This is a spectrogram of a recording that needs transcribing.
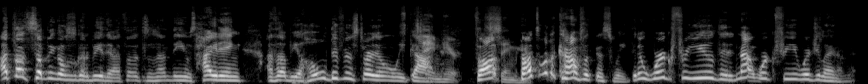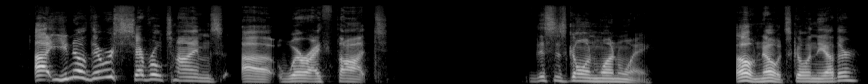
I thought something else was going to be there. I thought this was something he was hiding. I thought it'd be a whole different story than what we got. Same here. Thought, Same here. thoughts about the conflict this week. Did it work for you? Did it not work for you? Where'd you land on it? Uh, you know, there were several times uh, where I thought this is going one way. Oh no, it's going the other.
